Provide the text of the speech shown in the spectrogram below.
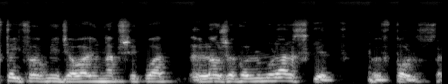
w tej formie działają na przykład loże wolnomularskie w Polsce.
